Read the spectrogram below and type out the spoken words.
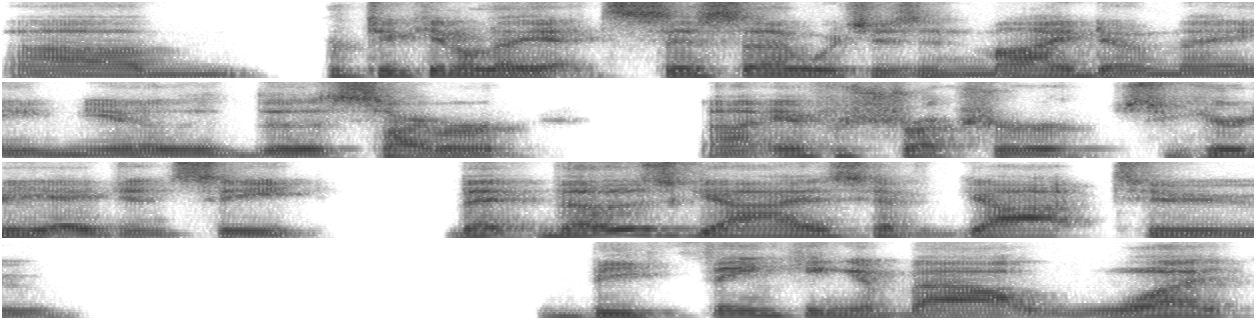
um, particularly at CISA, which is in my domain. You know, the, the cyber uh, infrastructure security agency. That those guys have got to be thinking about what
